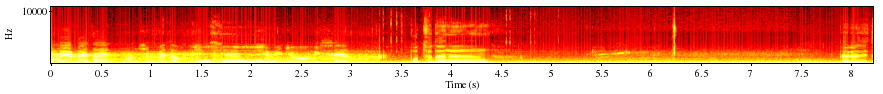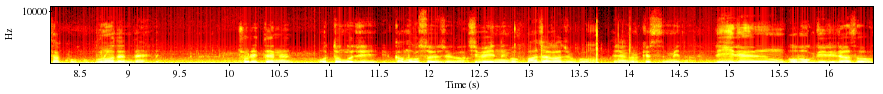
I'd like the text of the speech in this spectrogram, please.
28m에서 30m 보시면 오호. 수심이 좀 있어요. 보트대는 베르디타코 문어대인데 초리대는 어떤 건지 까먹었어요 제가. 집에 있는 거 맞아가지고 그냥 그렇게 씁니다. 릴은 어복 릴이라서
